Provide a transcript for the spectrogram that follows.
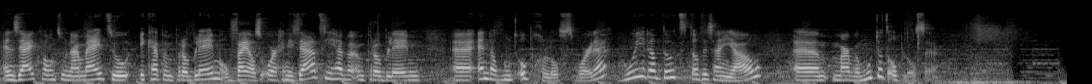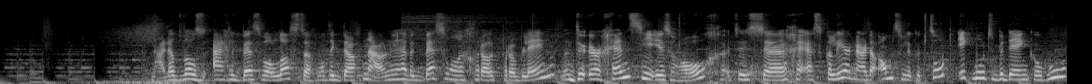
En zij kwam toen naar mij toe, ik heb een probleem, of wij als organisatie hebben een probleem en dat moet opgelost worden. Hoe je dat doet, dat is aan jou, maar we moeten het oplossen. Nou, dat was eigenlijk best wel lastig, want ik dacht, nou, nu heb ik best wel een groot probleem. De urgentie is hoog. Het is uh, geëscaleerd naar de ambtelijke top. Ik moet bedenken hoe.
